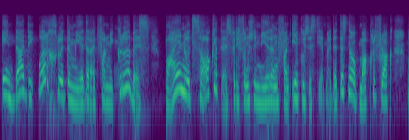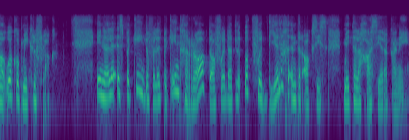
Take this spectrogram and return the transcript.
En dat die oorgrootste meerderheid van mikrobes baie noodsaaklik is vir die funksionering van ekosisteme. Dit is nou op makrovlak, maar ook op mikrovlak. En hulle is bekend of hulle het bekend geraak daarvoor dat hulle ook voordelige interaksies met hulle gasheere kan hê.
